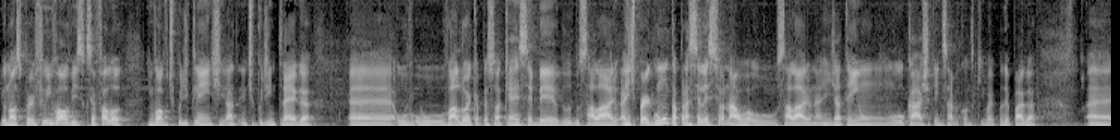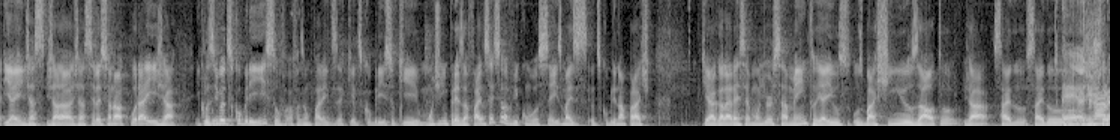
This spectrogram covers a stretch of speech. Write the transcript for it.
E o nosso perfil envolve isso que você falou. Envolve tipo de cliente, a- tipo de entrega, é, o, o valor que a pessoa quer receber do, do salário. A gente pergunta para selecionar o, o salário, né? A gente já tem um, o caixa que a gente sabe quanto que vai poder pagar. É, e aí a gente já, já, já seleciona por aí já. Inclusive eu descobri isso, vou fazer um parênteses aqui, eu descobri isso que um monte de empresa faz. Não sei se eu vi com vocês, mas eu descobri na prática que a galera recebe um monte de orçamento e aí os, os baixinhos e os altos já saem do, sai do. É, a gente, trocou- a,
